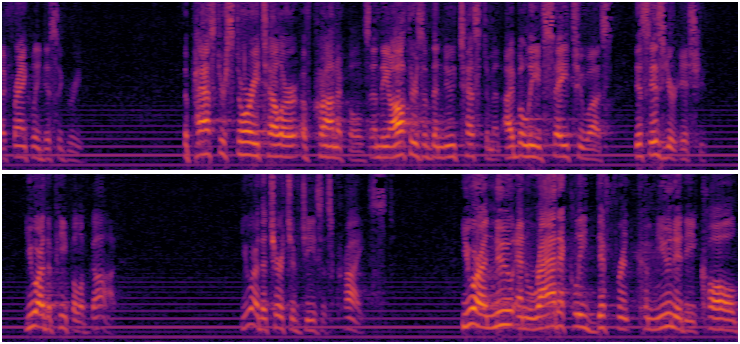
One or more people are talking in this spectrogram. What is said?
I frankly disagree. The pastor storyteller of Chronicles and the authors of the New Testament, I believe, say to us, this is your issue. You are the people of God. You are the church of Jesus Christ. You are a new and radically different community called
